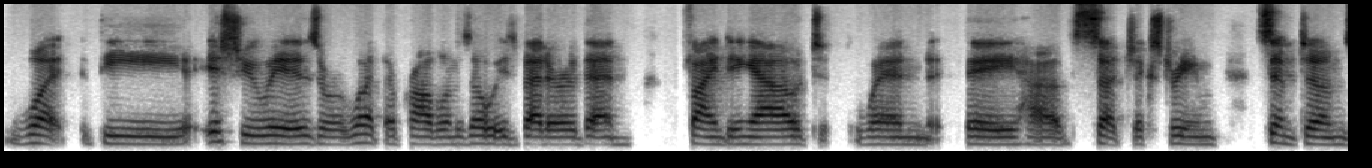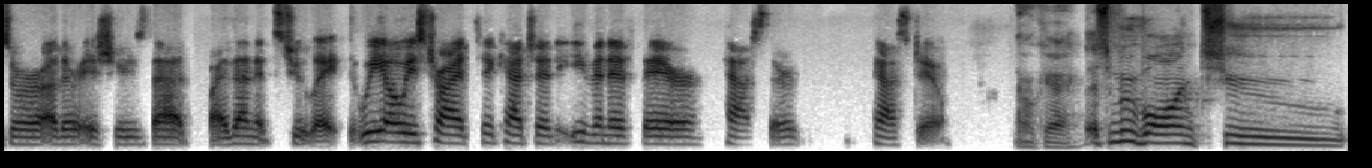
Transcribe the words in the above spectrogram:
what the issue is or what the problem is always better than finding out when they have such extreme symptoms or other issues that by then it's too late. We always try to catch it even if they're past their past due. Okay. Let's move on to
